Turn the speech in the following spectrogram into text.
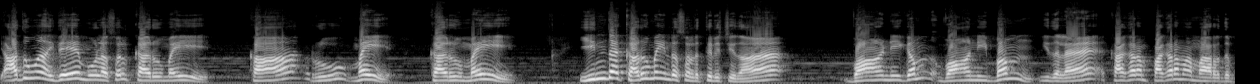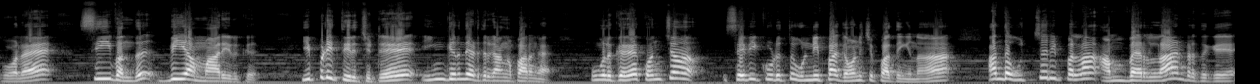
அதுவும் இதே மூல சொல் கருமை காருமை கருமை. இந்த கருமைன்ற சொல்ல திருச்சி தான் வாணிகம் வாணிபம். இதில் ககரம் பகரமாக மாறுறது போல சி வந்து பியா மாறி இருக்கு. இப்படி திரிச்சிட்டு இங்கிருந்து எடுத்திருக்காங்க பாருங்க. உங்களுக்கு கொஞ்சம் செவி கொடுத்து உன்னிப்பாக கவனித்து பார்த்தீங்கன்னா அந்த உச்சரிப்பெல்லாம் அம்பர்லான்றதுக்கு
